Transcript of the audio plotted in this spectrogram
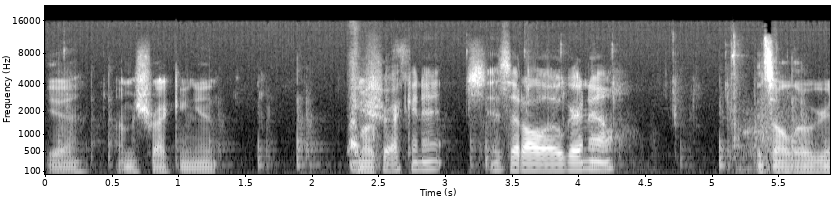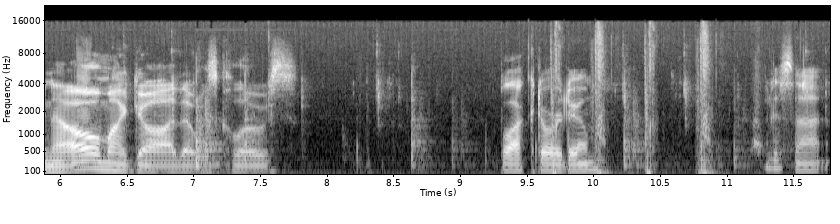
Yeah, I'm shrekking it. You're Look. shrekking it. Is it all ogre now? It's all over now. Oh my god, that was close. Black door doom. What is that?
